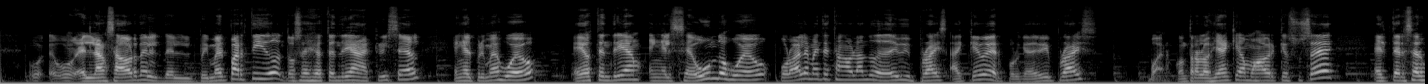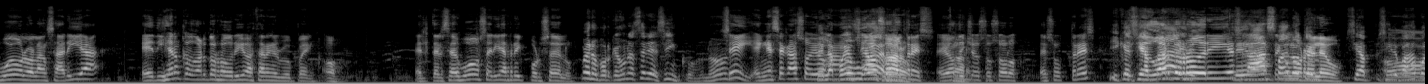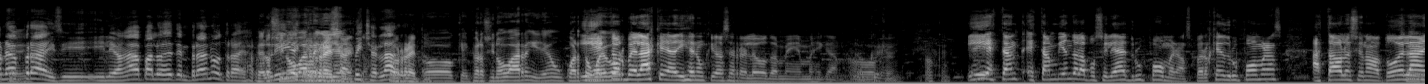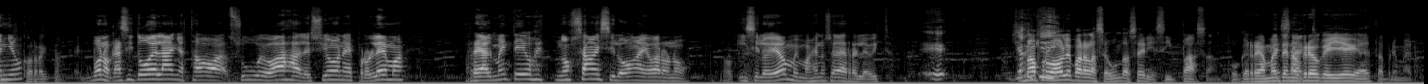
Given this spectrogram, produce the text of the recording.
el lanzador del, del primer partido. Entonces ellos tendrían a Chris Sale en el primer juego. Ellos tendrían en el segundo juego, probablemente están hablando de David Price. Hay que ver, porque David Price, bueno, contra los Yankees vamos a ver qué sucede. El tercer juego lo lanzaría. eh, dijeron que Eduardo Rodríguez va a estar en el bullpen. Ojo. El tercer juego sería Rick Porcelo. Bueno, porque es una serie de cinco, ¿no? Sí, en ese caso ellos la han anunciado jugar. solo Claro, tres. Ellos han dicho esos solo esos tres. Y que Y si Eduardo Rodríguez le la hace como relevo. Si, a- si le vas a poner a Price y, y le van a dar palos de temprano, traes a Pero si Rodríguez, no barren es un pitcher largo. Correcto. Pero si no barren y llegan a un cuarto Y juego. Héctor Velázquez ya dijeron que iba a ser relevo también en mexicano. Ok, ok. Y están, están viendo la posibilidad de Drew Pomeranz. Pero es que Drew Pomeranz ha estado lesionado todo el Sí, año. Correcto. Bueno, casi todo el año. Estaba sube, baja, lesiones, problemas. Realmente ellos no saben si lo van a llevar o no. Y si lo llevan, me imagino sea de relevista. Eh, Es Yankee- más probable para la segunda serie, si pasan. Porque realmente no creo que llegue a esta primera.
